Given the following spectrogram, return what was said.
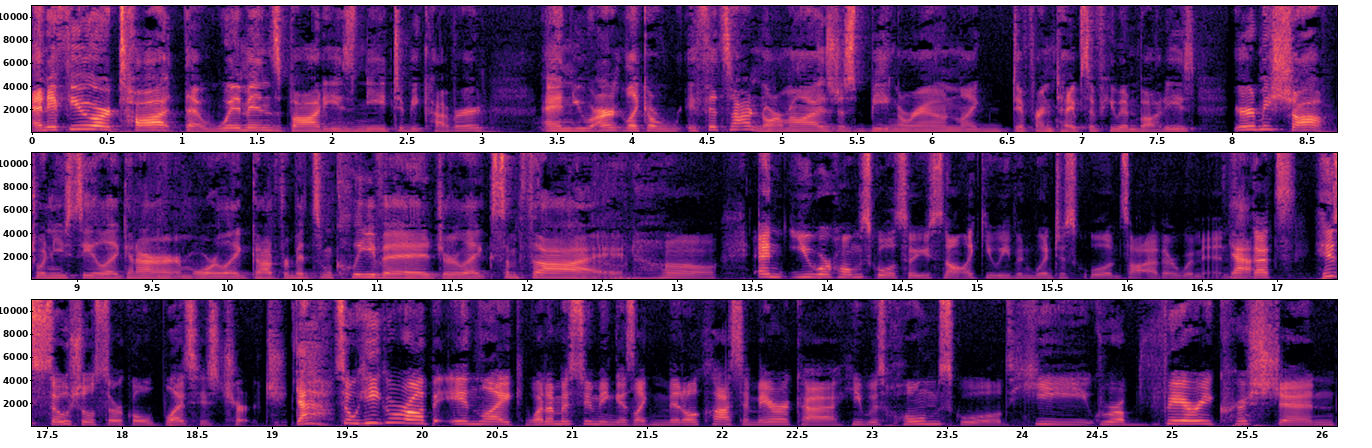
And if you are taught that women's bodies need to be covered and you aren't like a if it's not normalized just being around like different types of human bodies, you're to be shocked when you see like an arm or like god forbid some cleavage or like some thigh. Oh, and you were homeschooled, so it's not like you even went to school and saw other women. Yeah. that's his social circle was his church. Yeah. So he grew up in like what I'm assuming is like middle class America. He was homeschooled. He grew up very Christian.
